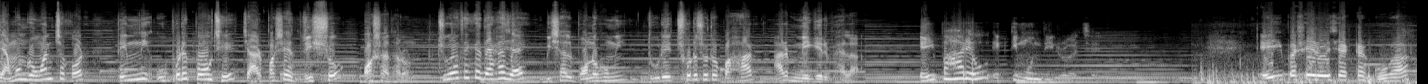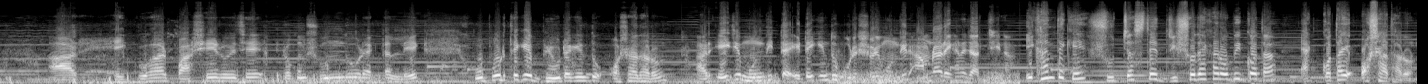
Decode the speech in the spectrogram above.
যেমন রোমাঞ্চকর তেমনি উপরে পৌঁছে চারপাশের দৃশ্য অসাধারণ। চূড়া থেকে দেখা যায় বিশাল বনভূমি দূরে ছোট ছোট পাহাড় আর মেঘের ভেলা। এই পাহাড়েও একটি মন্দির রয়েছে। এই পাশে রয়েছে একটা গুহা আর এই গুহার পাশে রয়েছে এরকম সুন্দর একটা লেক। উপর থেকে ভিউটা কিন্তু অসাধারণ। আর এই যে মন্দিরটা এটাই কিন্তু বুড়েশ্বরী মন্দির আমরা আর এখানে যাচ্ছি না। এখান থেকে সূর্যাস্তের দৃশ্য দেখার অভিজ্ঞতা এক কথায় অসাধারণ।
